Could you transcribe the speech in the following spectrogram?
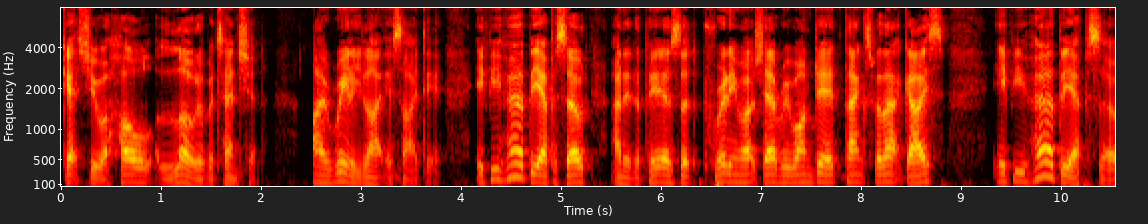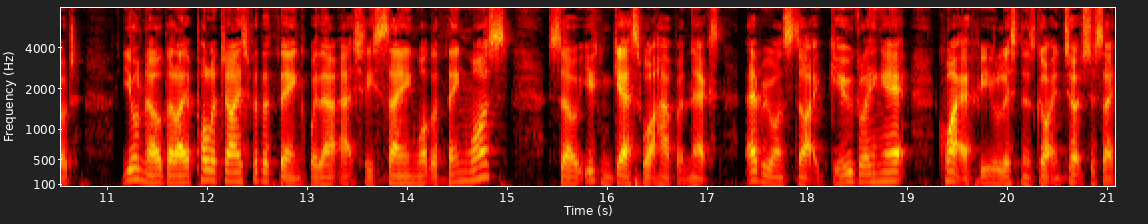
gets you a whole load of attention. I really like this idea. If you heard the episode, and it appears that pretty much everyone did, thanks for that, guys. If you heard the episode, you'll know that I apologized for the thing without actually saying what the thing was. So you can guess what happened next. Everyone started Googling it. Quite a few listeners got in touch to say,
